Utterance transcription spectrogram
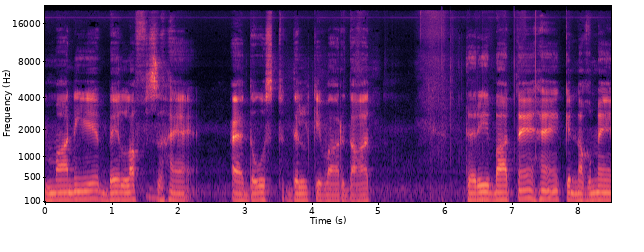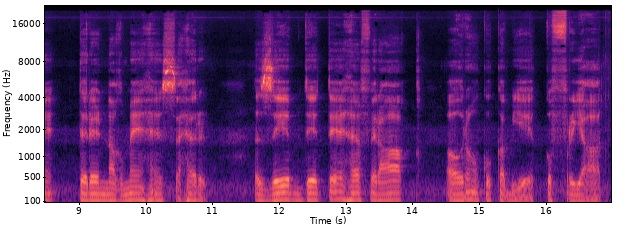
मानिए बेलफ्ज़ हैं ए दोस्त दिल की वारदात। तेरी बातें हैं कि नगमे, तेरे नगमे हैं सहर। ज़ेब देते हैं फ़िराक, औरों को कब ये कुफ्रियात।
